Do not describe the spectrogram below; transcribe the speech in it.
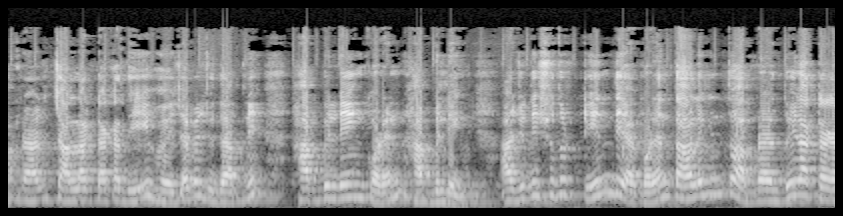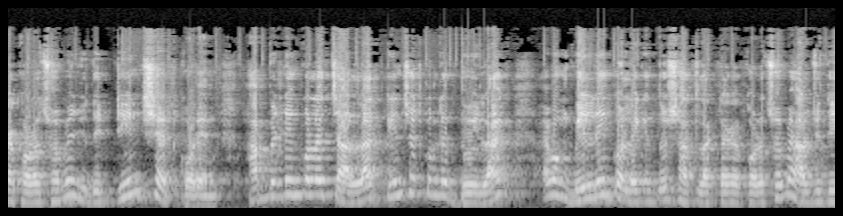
আপনার চার লাখ টাকা দিয়েই হয়ে যাবে যদি আপনি হাফ বিল্ডিং করেন হাফ বিল্ডিং আর যদি শুধু টিন দেওয়া করেন, তাহলে কিন্তু আপনার দুই লাখ টাকা খরচ হবে যদি টিন শেড করেন। হাফ বিল্ডিং করলে চার লাখ, টিন শেড করলে দুই লাখ, এবং বিল্ডিং করলে কিন্তু সাত লাখ টাকা খরচ হবে। আর যদি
